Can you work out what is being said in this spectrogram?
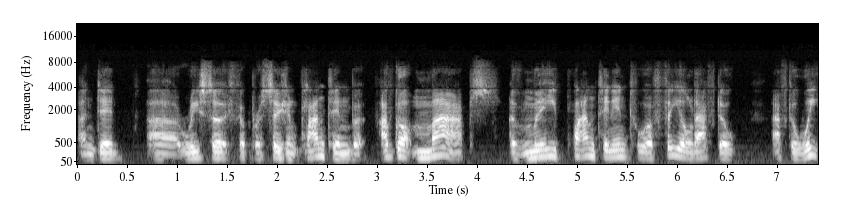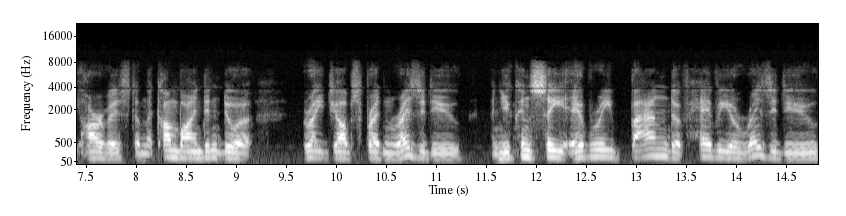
and did uh, research for precision planting. But I've got maps of me planting into a field after after wheat harvest and the combine didn't do a great job spreading residue and you can see every band of heavier residue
